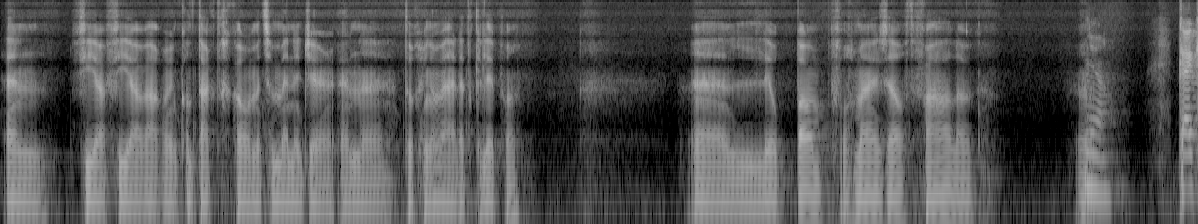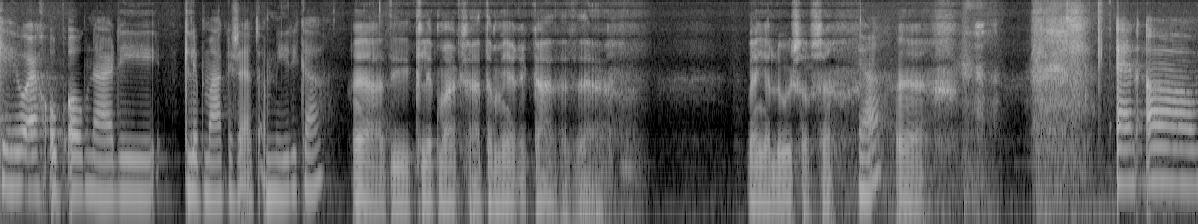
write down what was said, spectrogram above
En via via waren we in contact gekomen met zijn manager. En eh, toen gingen wij dat clippen. Lil Pump, volgens mij hetzelfde verhaal ook. Ja. Kijk je heel erg op ook naar die clipmakers uit Amerika? Ja, die clipmakers uit Amerika. Dat, ben jaloers op ze. Ja? Ja. En ehm,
